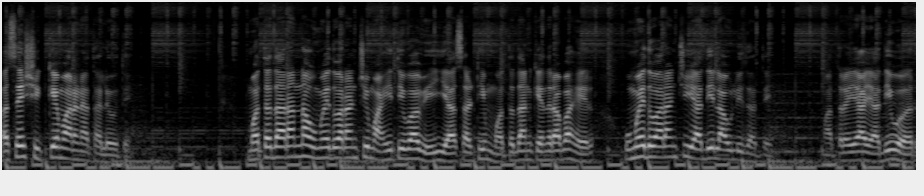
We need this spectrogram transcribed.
असे शिक्के मारण्यात आले होते. मतदारांना उमेदवारांची माहिती व्हावी यासाठी मतदान केंद्राबाहेर उमेदवारांची यादी लावली जाते. मात्र या यादीवर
